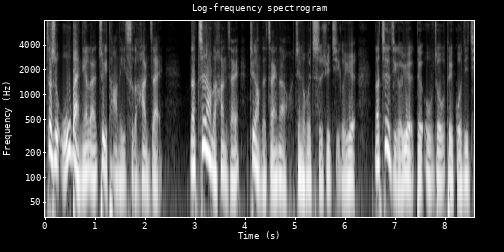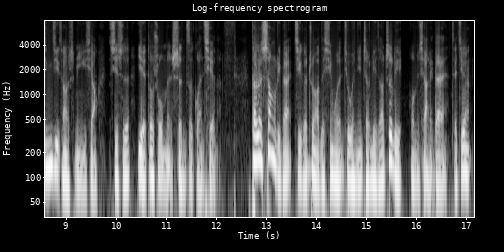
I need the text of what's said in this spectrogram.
这是五百年来最大的一次的旱灾。那这样的旱灾，这样的灾难，真的会持续几个月。那这几个月对欧洲、对国际经济造成什么影响？其实也都是我们深自关切的。大概上个礼拜几个重要的新闻就为您整理到这里，我们下礼拜再见。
